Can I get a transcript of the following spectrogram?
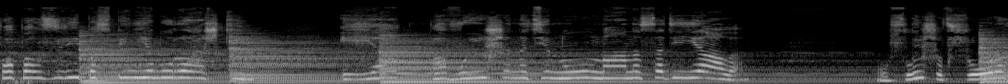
поползли по спине мурашки, и я повыше натянул на нос одеяло. Услышав шорох,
